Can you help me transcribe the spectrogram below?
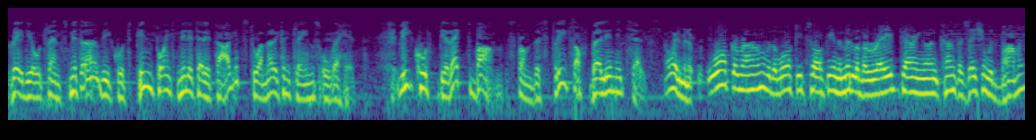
radio transmitter, we could pinpoint military targets to American planes overhead. We could direct bombs from the streets of Berlin itself. Now, wait a minute. Walk around with a walkie-talkie in the middle of a raid carrying on conversation with bombers?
